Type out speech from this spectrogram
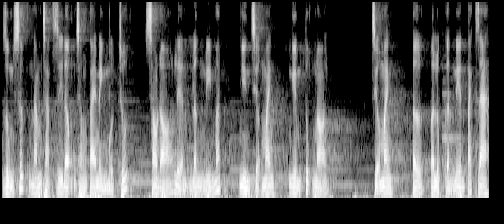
dùng sức nắm chặt di động trong tay mình một chút, sau đó liền lâng mí mắt, nhìn Triệu Manh, nghiêm túc nói: "Triệu Manh, tớ và Lục Cẩn Niên tách ra."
